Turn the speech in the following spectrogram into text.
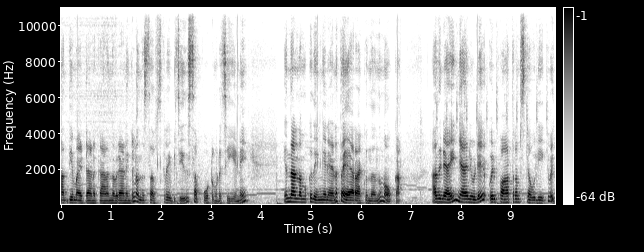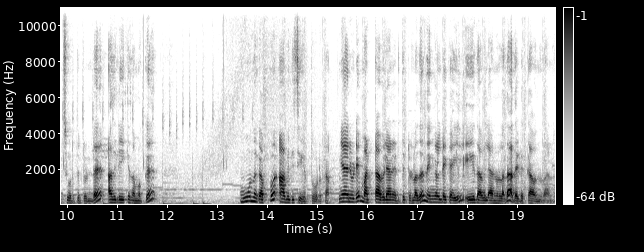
ആദ്യമായിട്ടാണ് കാണുന്നവരാണെങ്കിൽ ഒന്ന് സബ്സ്ക്രൈബ് ചെയ്ത് സപ്പോർട്ടും കൂടെ ചെയ്യണേ. എന്നാൽ നമുക്കിത് എങ്ങനെയാണ് തയ്യാറാക്കുന്നതെന്ന് നോക്കാം. അതിനായി ഞാനിവിടെ ഒരു പാത്രം സ്റ്റൗവിലേക്ക് വെച്ച് കൊടുത്തിട്ടുണ്ട്. അതിലേക്ക് നമുക്ക് മൂന്ന് കപ്പ് അവിൽ ചേർത്ത് കൊടുക്കാം. ഞാനിവിടെ മട്ട അവിലാണ് എടുത്തിട്ടുള്ളത്. നിങ്ങളുടെ കയ്യിൽ ഏത് അവിലാണുള്ളത് അതെടുക്കാവുന്നതാണ്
